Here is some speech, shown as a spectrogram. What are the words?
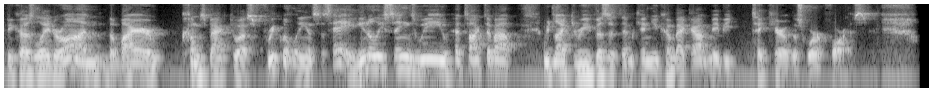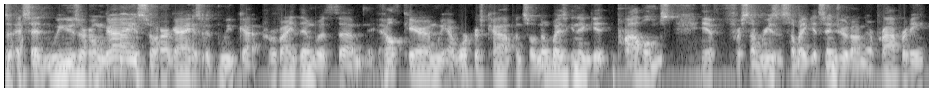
because later on the buyer comes back to us frequently and says, "Hey, you know these things we had talked about? We'd like to revisit them. Can you come back out and maybe take care of this work for us?" I said, we use our own guys, so our guys we've got provide them with um, health care and we have workers' comp, and so nobody's going to get problems if for some reason somebody gets injured on their property.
